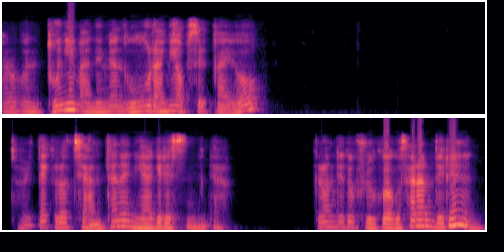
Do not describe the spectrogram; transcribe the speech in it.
여러분, 돈이 많으면 우울함이 없을까요? 절대 그렇지 않다는 이야기를 했습니다. 그런데도 불구하고 사람들은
